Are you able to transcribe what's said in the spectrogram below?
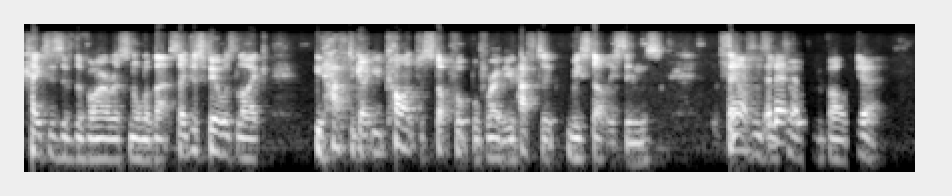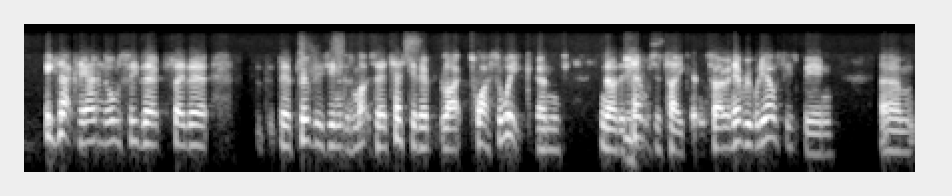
cases of the virus and all of that. So it just feels like you have to go. You can't just stop football forever. You have to restart these things thousands yes, of jobs involved. Yeah, exactly. And obviously, they say they're they're privileged in as much they're tested like twice a week, and you know the yeah. temperature's taken. So and everybody else is being um,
